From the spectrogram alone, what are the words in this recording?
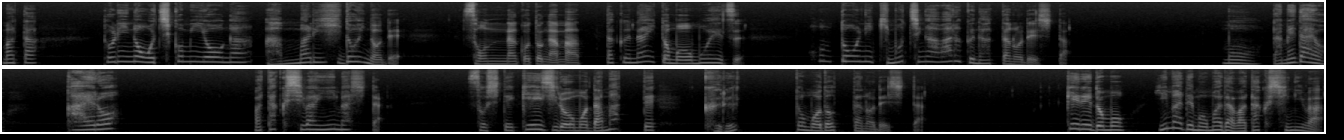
また鳥の落ち込みようがあんまりひどいのでそんなことが全くないとも思えず本当に気持ちが悪くなったのでした。もうダメだよ。帰ろう。私は言いました。そして慶次郎も黙ってくるっと戻ったのでした。けれども今でもまだ私には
